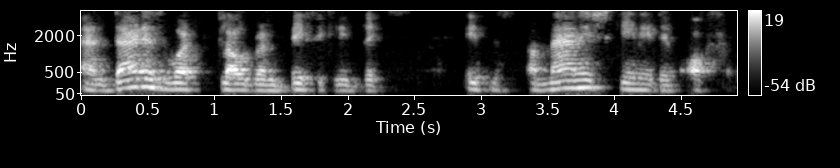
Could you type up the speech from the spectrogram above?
And that is what Cloud Run basically brings. It is a managed Knative offering.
